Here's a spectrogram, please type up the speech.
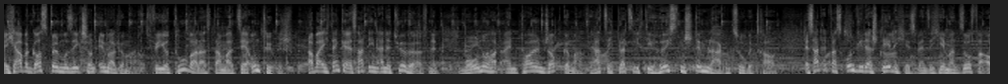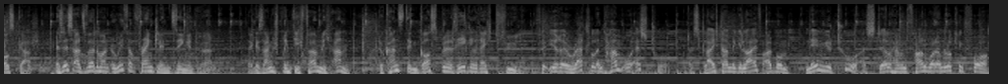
Ich habe Gospelmusik schon immer gemacht. Für U2 war das damals sehr untypisch. Aber ich denke, es hat ihnen eine Tür geöffnet. Bono hat einen tollen Job gemacht. Er hat sich plötzlich die höchsten Stimmlagen zugetraut. Es hat etwas Unwiderstehliches, wenn sich jemand so verausgabt. Es ist, als würde man Aretha Franklin singen hören. Der Gesang springt dich förmlich an. Du kannst den Gospel regelrecht fühlen. Für ihre Rattle and Hum OS Tour das gleichnamige Live-Album Name You Too, I Still Haven't Found What I'm Looking For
